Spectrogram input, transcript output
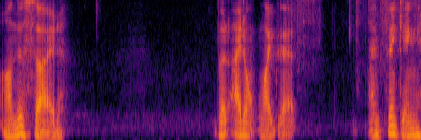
on this side, but I don't like that. I'm thinking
